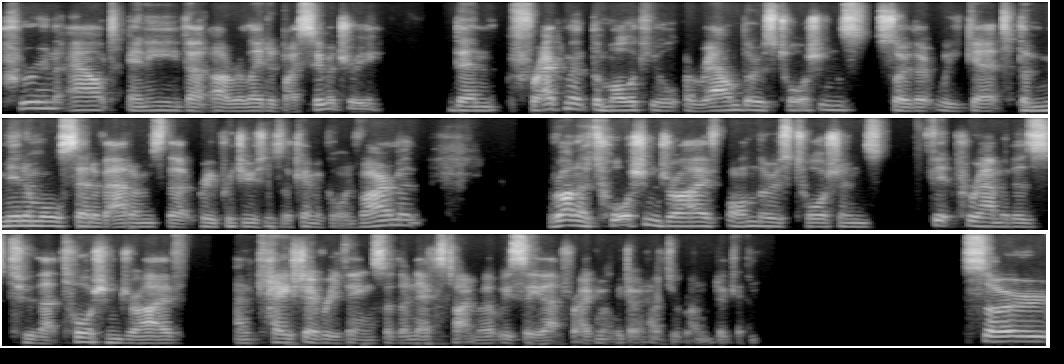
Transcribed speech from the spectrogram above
prune out any that are related by symmetry, then fragment the molecule around those torsions so that we get the minimal set of atoms that reproduces the chemical environment, run a torsion drive on those torsions, fit parameters to that torsion drive, and cache everything so the next time that we see that fragment, we don't have to run it again. So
